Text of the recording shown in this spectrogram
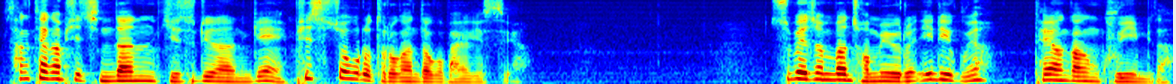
상태 감시 진단 기술이라는 게 필수적으로 들어간다고 봐야겠어요. 수배 전반 점유율은 1위고요. 태양광은 9위입니다.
